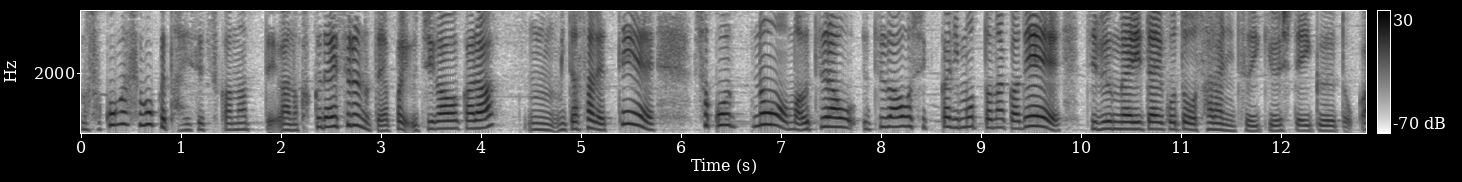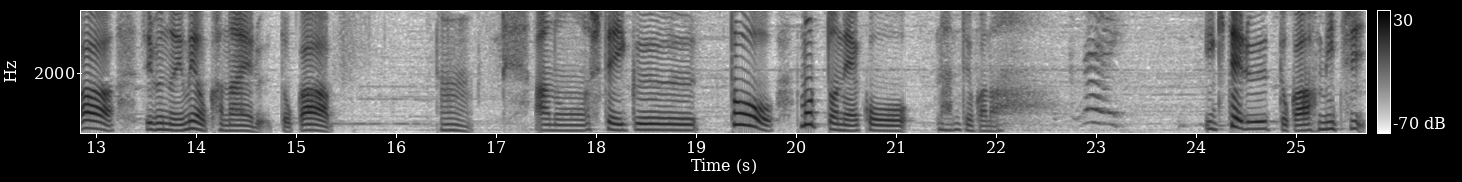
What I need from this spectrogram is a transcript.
まあ、そこがすごく大切かなって、あの、拡大するんだったらやっぱり内側から、うん、満たされて、そこの、まあ、器を、器をしっかり持った中で、自分がやりたいことをさらに追求していくとか、自分の夢を叶えるとか、うん、あの、していくと、もっとね、こう、なんていうかな。生きてるとか、道、満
